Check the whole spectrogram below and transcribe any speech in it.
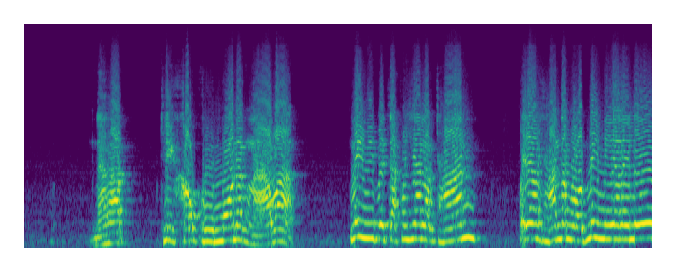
ๆนะครับ ที่เขาคุยโม้นักหนาว่า ไม่มีประจักษ์พยานหลักฐานพยานหลักฐานตำรวจไม่มีอะไรเลย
